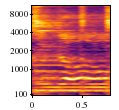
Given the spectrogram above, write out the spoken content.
to know.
